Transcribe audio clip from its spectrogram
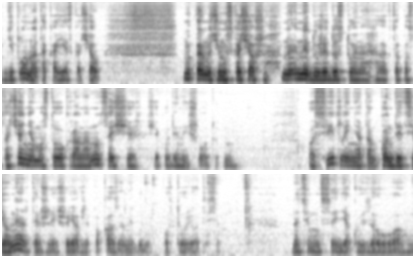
дипломна така є, скачав. Ну, певно, чому скачав, що не, не дуже достойне електропостачання мостового крана. Ну, це ще, ще куди не йшло тут. Ну, освітлення, там кондиціонер, теж, що я вже показував, не буду повторюватися. На цьому все. Дякую за увагу.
